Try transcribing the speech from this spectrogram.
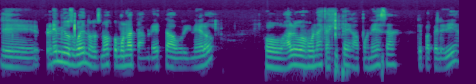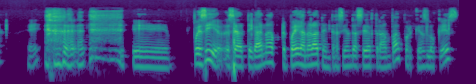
eh, premios buenos, ¿no? Como una tableta o dinero o algo, una cajita japonesa de papelería. ¿eh? Eh, pues sí, o sea, te gana, te puede ganar la tentación de hacer trampa, porque es lo que es,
